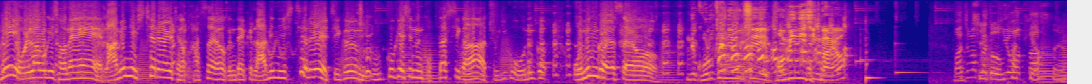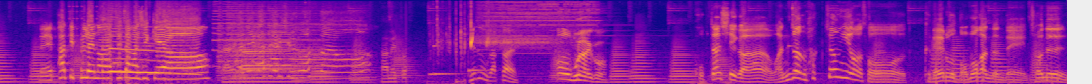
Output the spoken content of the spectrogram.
회의 올라오기 전에 라미님 시체를 제가 봤어요. 근데 그 라미님 시체를 지금 웃고 계시는 곱다 씨가 죽이고 오는 거 오는 거였어요. 근데 고로케님 혹시 범인이신가요? 마지막까지 귀여웠다. 네, 파티 플래너 퇴장하실게요. 잘 안녕히 가세요. 가. 즐거웠어요. 다음에 또. 계속 약간 어 뭐야 이거? 곱다 씨가 완전 확정이어서 그대로 넘어갔는데 저는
